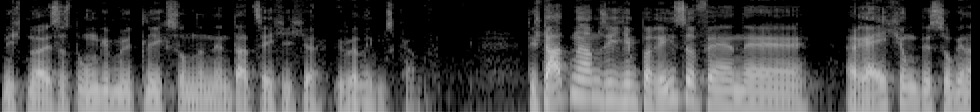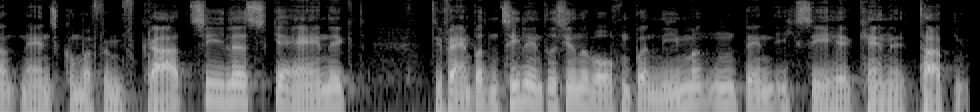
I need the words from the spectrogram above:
nicht nur äußerst ungemütlich, sondern ein tatsächlicher Überlebenskampf. Die Staaten haben sich in Paris auf eine Erreichung des sogenannten 1,5 Grad Zieles geeinigt. Die vereinbarten Ziele interessieren aber offenbar niemanden, denn ich sehe keine Taten.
